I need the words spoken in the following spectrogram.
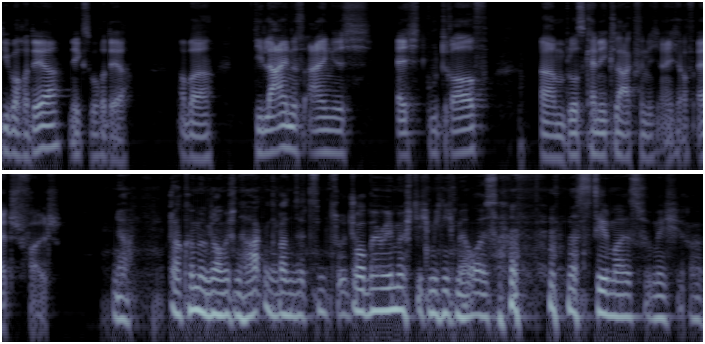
Die Woche der, nächste Woche der. Aber die Line ist eigentlich echt gut drauf. Ähm, bloß Kenny Clark finde ich eigentlich auf Edge falsch. Ja, da können wir, glaube ich, einen Haken dran setzen. Zu Joe Barry möchte ich mich nicht mehr äußern. Das Thema ist für mich äh,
